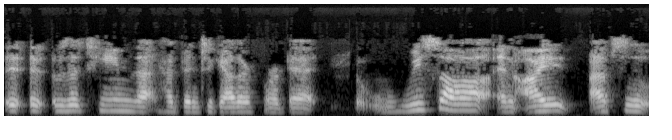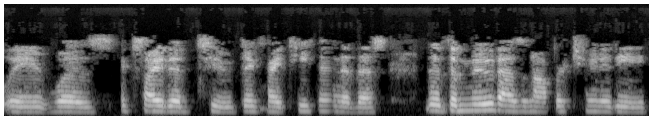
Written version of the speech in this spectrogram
it, it was a team that had been together for a bit we saw, and I absolutely was excited to dig my teeth into this, the, the move as an opportunity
